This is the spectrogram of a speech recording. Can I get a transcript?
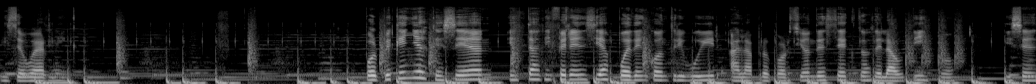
dice Werling. Por pequeñas que sean, estas diferencias pueden contribuir a la proporción de sexos del autismo, dice,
